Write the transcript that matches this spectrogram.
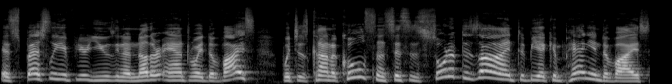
especially if you're using another Android device, which is kind of cool since this is sort of designed to be a companion device.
